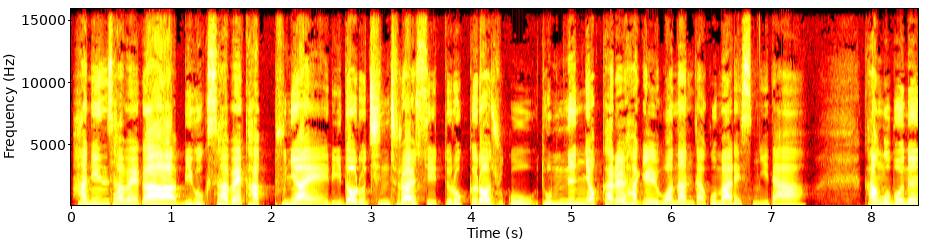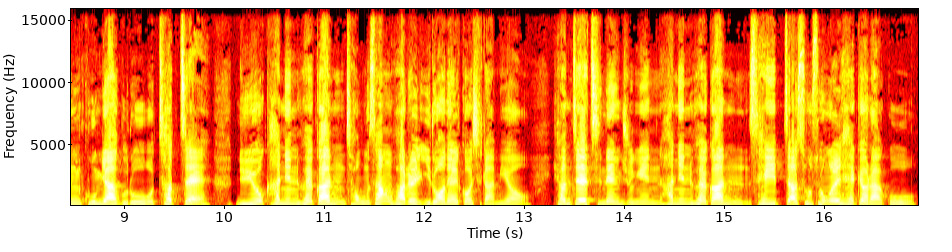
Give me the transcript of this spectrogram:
한인 사회가 미국 사회 각 분야의 리더로 진출할 수 있도록 끌어주고 돕는 역할을 하길 원한다고 말했습니다. 강 후보는 공약으로 첫째, 뉴욕 한인회관 정상화를 이뤄낼 것이라며 현재 진행 중인 한인회관 세입자 소송을 해결하고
